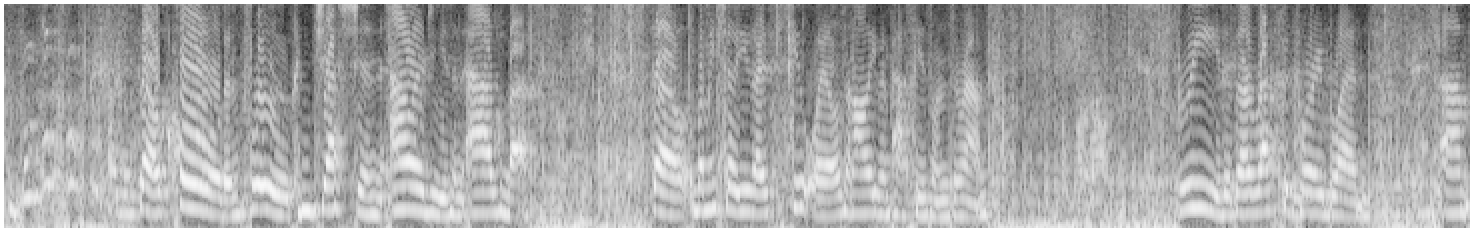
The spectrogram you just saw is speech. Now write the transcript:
So cold and flu, congestion, allergies, and asthma. So let me show you guys two oils, and I'll even pass these ones around. Breathe is our respiratory blend. Um,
